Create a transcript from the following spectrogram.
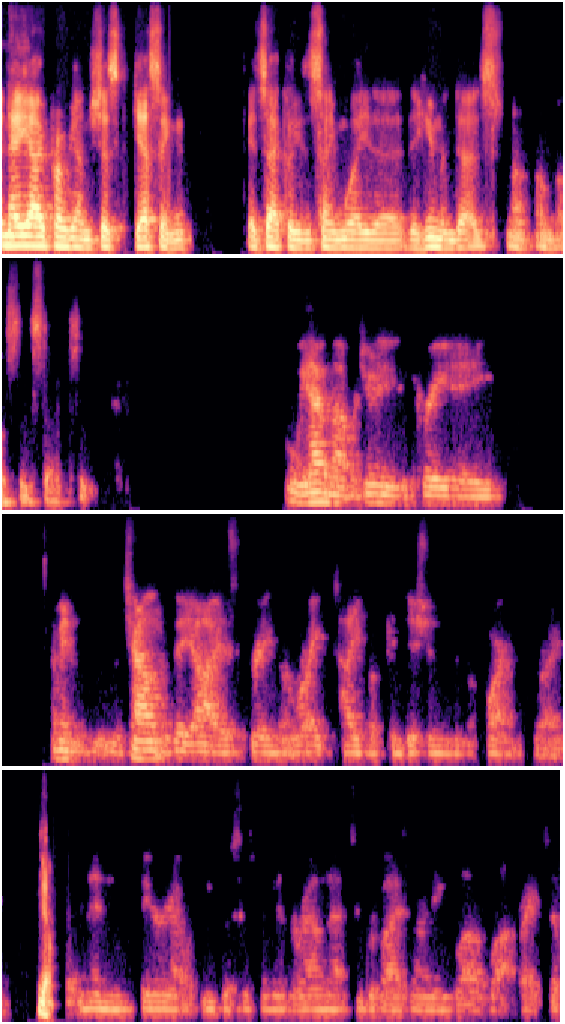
an AI program is just guessing exactly the same way the, the human does on, on most of the stuff. So, We have an opportunity to create a. I mean, the challenge with AI is creating the right type of conditions and requirements, right? Yeah. And then figuring out what the ecosystem is around that supervised learning, blah, blah, blah, right? So.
